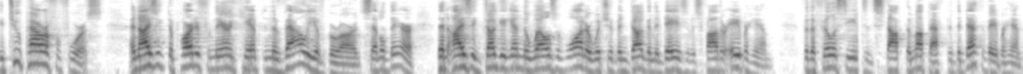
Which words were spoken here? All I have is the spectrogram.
You're too powerful for us. And Isaac departed from there and camped in the valley of Gerar and settled there. Then Isaac dug again the wells of water which had been dug in the days of his father Abraham. For the Philistines had stopped them up after the death of Abraham,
